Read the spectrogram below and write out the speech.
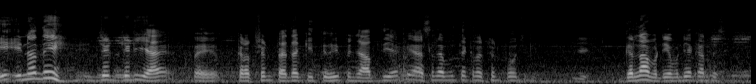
ਇਹ ਇਹਨਾਂ ਦੀ ਜਿ- ਜਿਹੜੀ ਹੈ ਕਰਪਸ਼ਨ ਪੈਦਾ ਕੀਤੀ ਹੋਈ ਪੰਜਾਬ ਦੀ ਹੈ ਕਿ ਇਸ ਲੈਵਲ ਤੇ ਕਰਪਸ਼ਨ ਪਹੁੰਚ ਗਈ। ਜੀ। ਗੱਲਾਂ ਵੱਡੀਆਂ ਵੱਡੀਆਂ ਕਰਦੇ ਸੀ।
